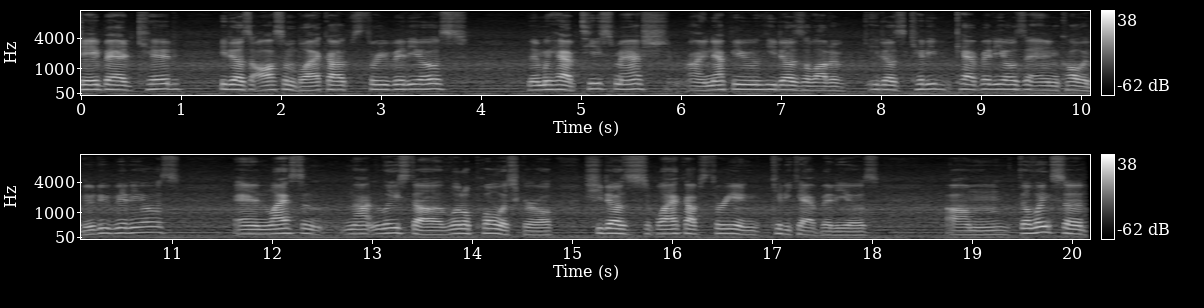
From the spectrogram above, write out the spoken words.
J Bad Kid, he does awesome Black Ops 3 videos. Then we have T Smash, my nephew. He does a lot of he does kitty cat videos and Call of Duty videos. And last and not least, a uh, little Polish girl. She does Black Ops 3 and kitty cat videos. Um, the links to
